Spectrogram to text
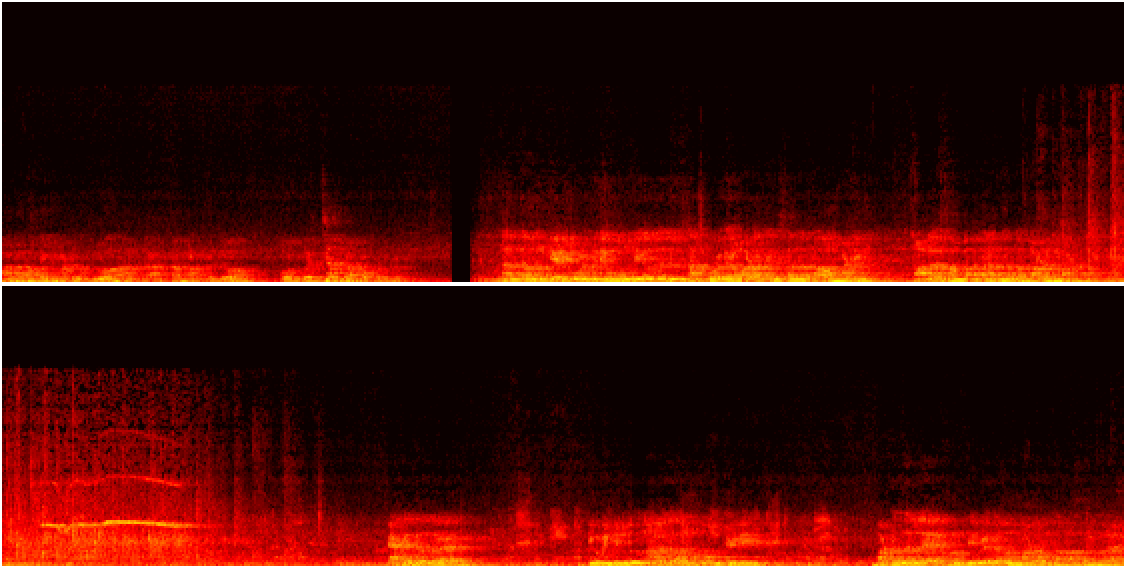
ಮಾನವತೆಗೆ ಮಾಡಿರೋ ದ್ರೋಹ ಅಂತ ಅರ್ಥ ಮಾಡ್ಕೊಂಡು ಅವ್ರು ಪಶ್ಚಾತ್ತಾಪ ಕೊಡ್ಬೇಕು ನಾನು ತಮ್ಮನ್ನು ಕೇಳ್ಕೊಳ್ತೀನಿ, ಒಂದೇ ಒಂದು ದಿವಸ ಕೊಡುಗೆ ಮಾಡೋ ಕೆಲಸನ ತಾವು ಮಾಡಿ. ಆಮೇಲೆ ಸಂಭಾಷಣೆಯನ್ನು ಬದಲಾವಣೆ ಮಾಡಿ. ಯಾಕಂತಂದ್ರೆ, ಇವರು ಹಿಂದೂ ನಾಗ ಒಂದು ಅಂತ ಹೇಳಿ ಮಠದಲ್ಲೇ ಪಂಕ್ತಿಭೇದವನ್ನು ಮಾಡುವಂತಹ ಸಂಪ್ರದಾಯ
